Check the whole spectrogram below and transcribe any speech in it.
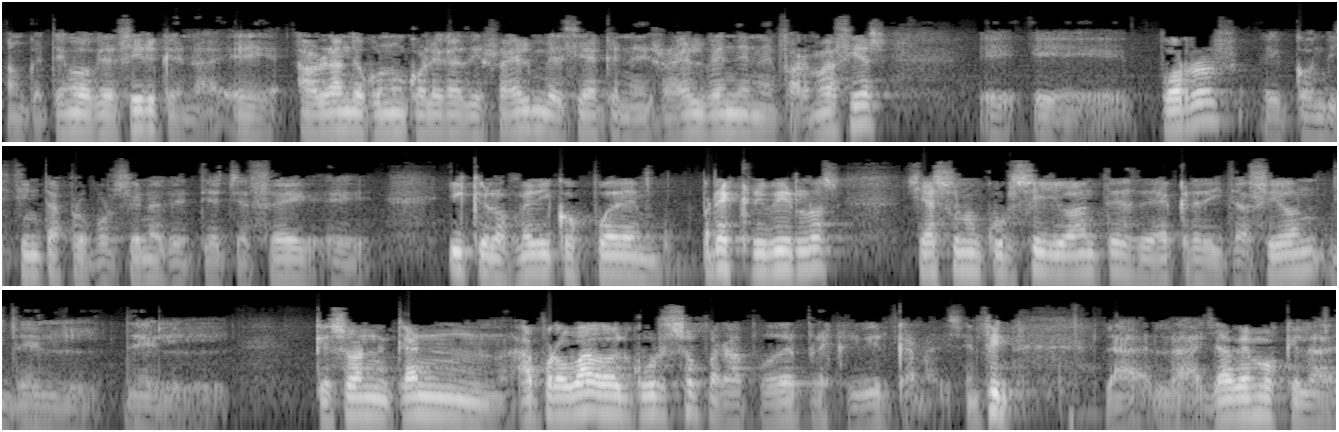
aunque tengo que decir que eh, hablando con un colega de Israel me decía que en Israel venden en farmacias eh, eh, porros con distintas proporciones de THC y que los médicos pueden prescribirlos si hacen un cursillo antes de acreditación del, que, son, que han aprobado el curso para poder prescribir cannabis. En fin, ya vemos que la,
